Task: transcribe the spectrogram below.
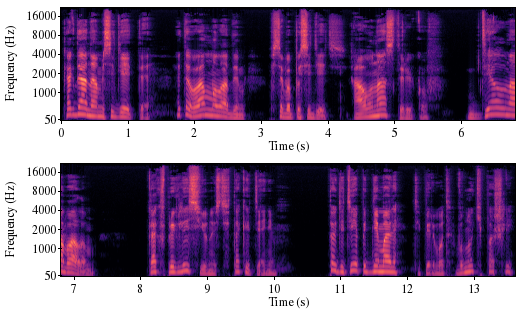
когда нам сидеть-то? Это вам, молодым, Все бы посидеть. А у нас, стариков, дел навалом. Как впряглись юность, так и тянем. То детей поднимали, теперь вот внуки пошли.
